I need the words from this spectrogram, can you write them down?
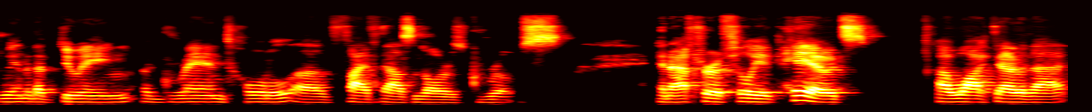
we ended up doing a grand total of $5,000 gross. And after affiliate payouts, I walked out of that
